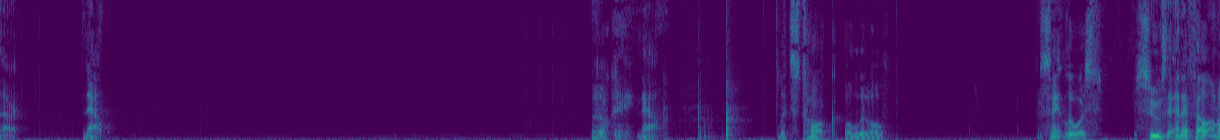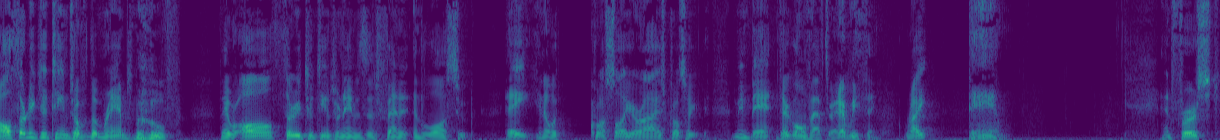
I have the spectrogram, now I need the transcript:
All right. Now. Okay, now. Let's talk a little St. Louis sues the NFL and all 32 teams over the Rams move. They were all 32 teams were named as defendant in the lawsuit. Hey, you know what? Cross all your eyes. Cross all. Your, I mean, they're going after everything, right? Damn. And first,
